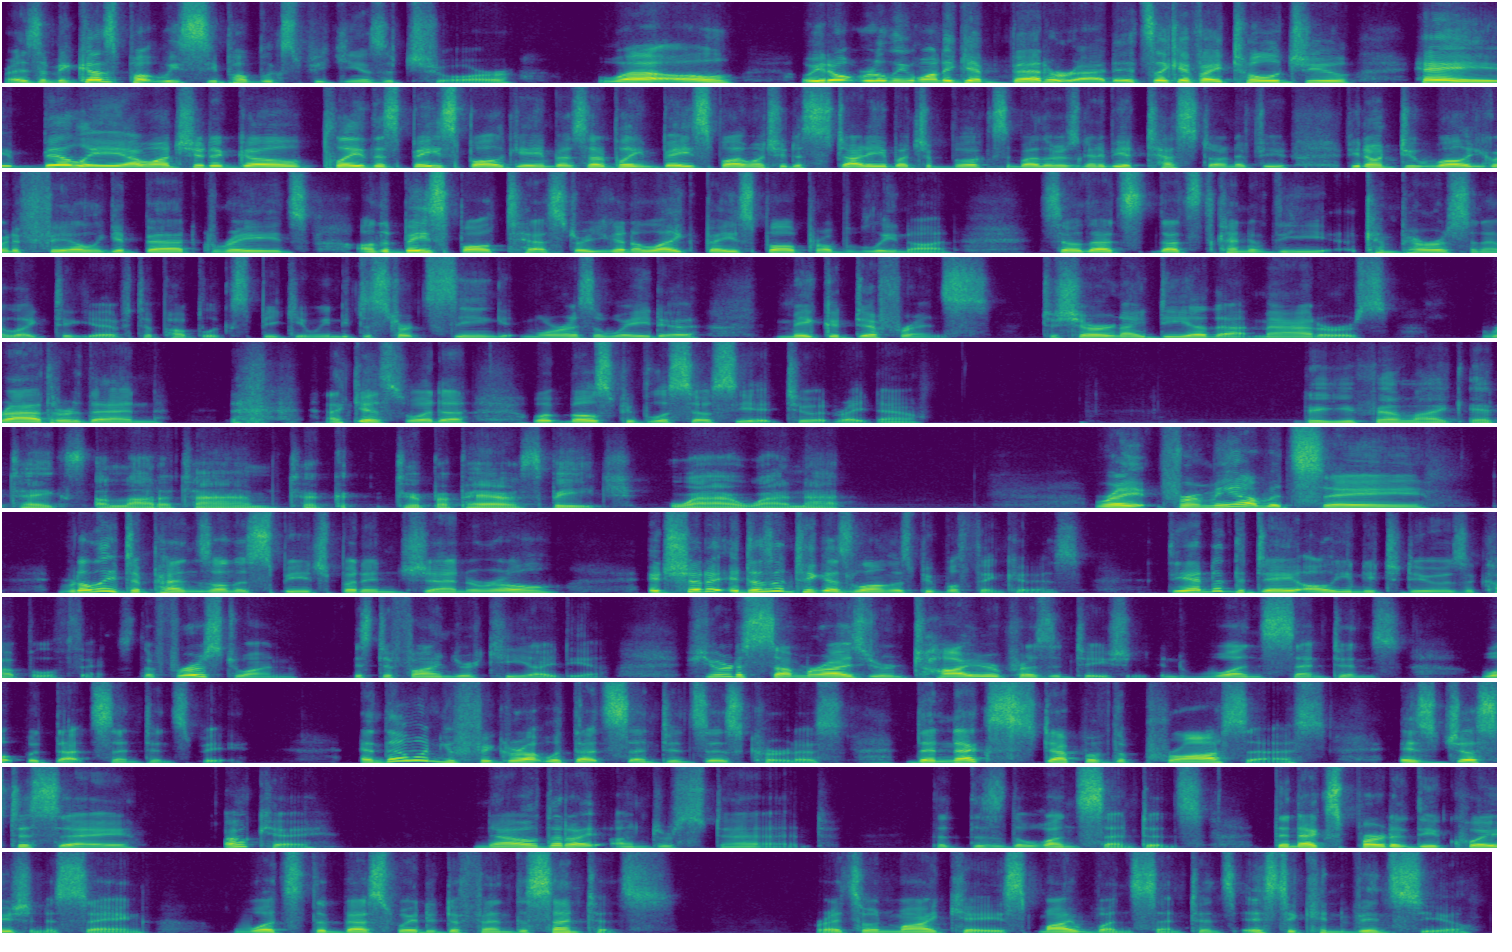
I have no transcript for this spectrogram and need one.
right so because we see public speaking as a chore well we don't really want to get better at it. It's like if I told you, hey, Billy, I want you to go play this baseball game, but instead of playing baseball, I want you to study a bunch of books. And by the way, there's going to be a test on. If you if you don't do well, you're going to fail and get bad grades on the baseball test. Are you going to like baseball? Probably not. So that's that's kind of the comparison I like to give to public speaking. We need to start seeing it more as a way to make a difference, to share an idea that matters, rather than I guess what uh what most people associate to it right now. Do you feel like it takes a lot of time to to prepare a speech? Why or why not? Right. For me, I would say it really depends on the speech, but in general, it should it doesn't take as long as people think it is. At the end of the day, all you need to do is a couple of things. The first one is to find your key idea. If you were to summarize your entire presentation in one sentence, what would that sentence be? And then when you figure out what that sentence is, Curtis, the next step of the process is just to say, okay, Now that I understand that this is the one sentence, the next part of the equation is saying, what's the best way to defend the sentence? Right? So in my case, my one sentence is to convince you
